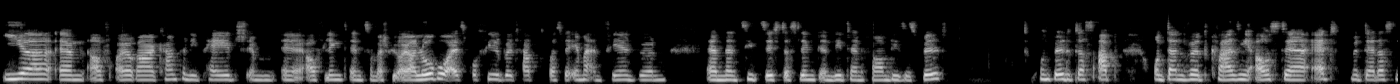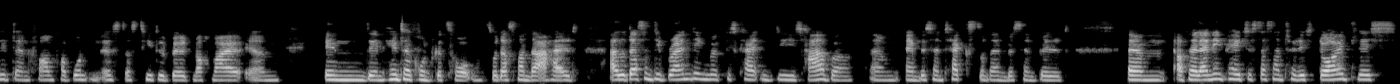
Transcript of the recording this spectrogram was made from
ihr ähm, auf eurer Company Page im, äh, auf LinkedIn zum Beispiel euer Logo als Profilbild habt, was wir immer empfehlen würden, ähm, dann zieht sich das LinkedIn Lead Gen Form dieses Bild und bildet das ab. Und dann wird quasi aus der Ad, mit der das Lead Gen Form verbunden ist, das Titelbild nochmal ähm, in den Hintergrund gezogen, so dass man da halt, also das sind die Branding-Möglichkeiten, die ich habe, ähm, ein bisschen Text und ein bisschen Bild. Ähm, auf der Landingpage ist das natürlich deutlich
